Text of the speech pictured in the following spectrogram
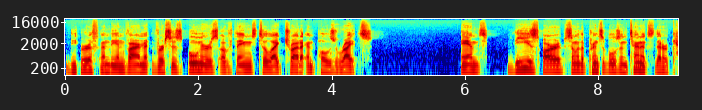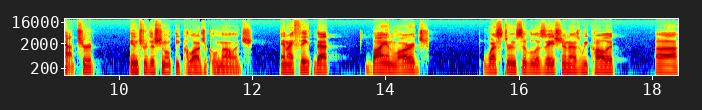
the earth and the environment versus owners of things to like try to impose rights. And these are some of the principles and tenets that are captured in traditional ecological knowledge. And I think that by and large, Western civilization, as we call it, uh,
